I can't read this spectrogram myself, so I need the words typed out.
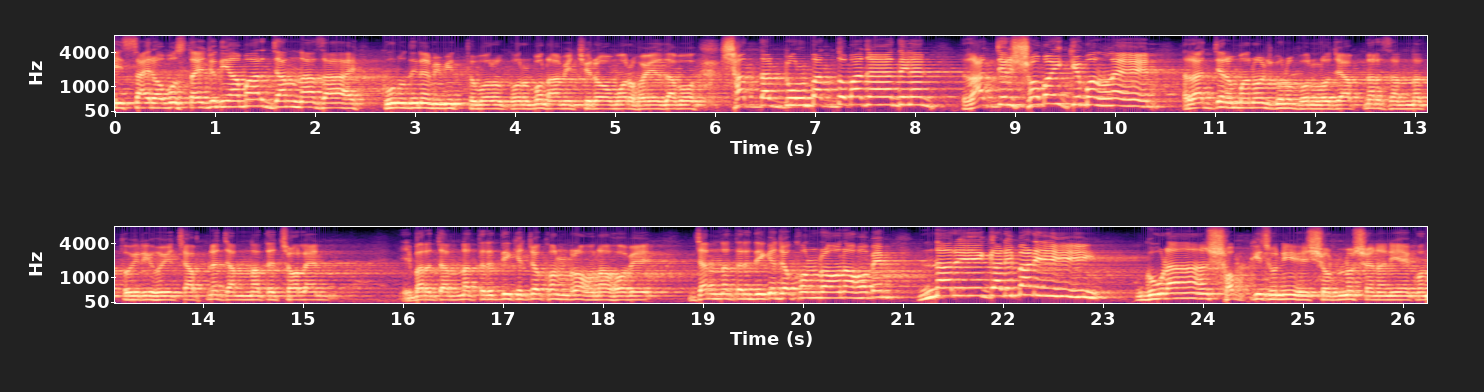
এই সাইর অবস্থায় যদি আমার জান না যায়, কোনোদিন আমি মৃত্যুবরণ করব না, আমি চির অমর হয়ে যাব। সাতটার ডোল বাদ্য বাজায় দিলেন। রাজ্যের সবাইকে বললেন, রাজ্যের মানুষগুলো বলল যে, আপনার জান্নাত তৈরি হয়েছে, আপনি জান্নাতে চলেন। এবার জান্নাতের দিকে যখন রওনা হবে, জান্নাতের দিকে যখন রওনা হবে, নারী গাড়ি বাড়ি ঘোড়া সব কিছু নিয়ে সৈন্য সেনা নিয়ে এখন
